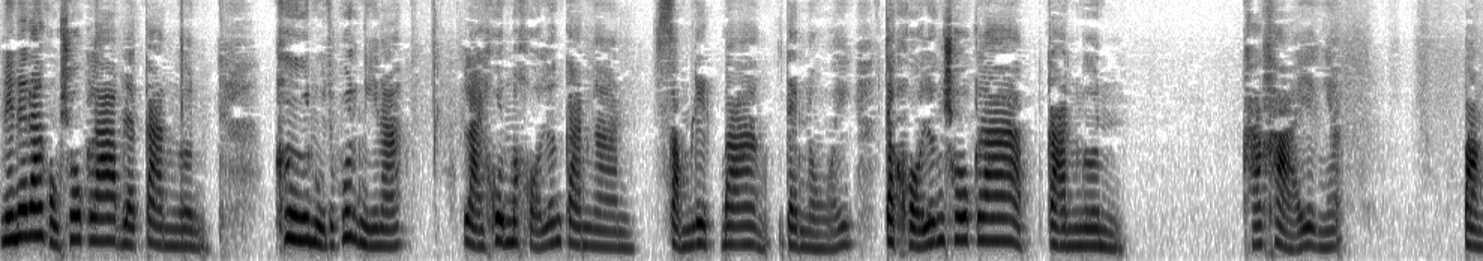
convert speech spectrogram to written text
เน้นในด้านของโชคลาภและการเงิน คือหนูจะพูดอย่างนี้นะ หลายคนมาขอเรื่องการงานสำเร็จบ้างแต่น้อย แต่ขอเรื่องโชคลาภการเงิน ค้าขายอย่างเงี้ย ปัง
